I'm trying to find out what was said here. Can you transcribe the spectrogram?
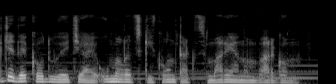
kde dekodujete aj umelecký kontakt s Marianom Vargom.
